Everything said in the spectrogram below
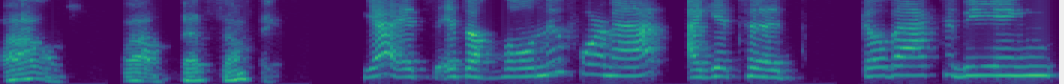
Wow. Wow. That's something. Yeah, it's it's a whole new format. I get to go back to being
